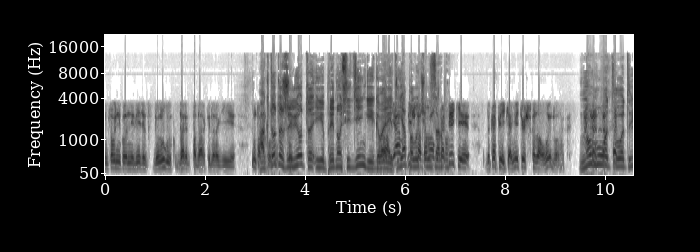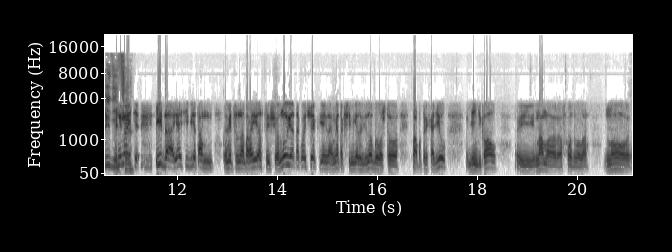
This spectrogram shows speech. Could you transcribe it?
никто никуда не лезет, друг другу дарят подарки дорогие. Ну, так, А кто-то живет и приносит деньги и говорит, Да, я, лично получил зарплату. копейки, до копейки, а мне теща сказала, ну и дурак. Ну вот, вот, видите. Понимаете? И да, я себе там, как говорится, на проезд и все. Ну, я такой человек, я не знаю, у меня так в семье заведено было, что папа приходил, деньги клал, и мама расходовала. Но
